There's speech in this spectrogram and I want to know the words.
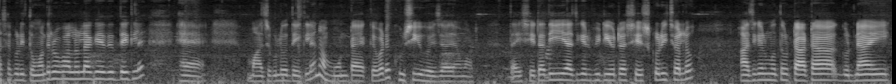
আশা করি তোমাদেরও ভালো লাগে এদের দেখলে। হ্যাঁ মাছগুলো দেখলে না মনটা একেবারে খুশি হয়ে যায় আমার। তাই সেটা দিয়েই আজকের ভিডিওটা শেষ করি, চলো। আজকের মতো টাটা, গুড নাইট।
